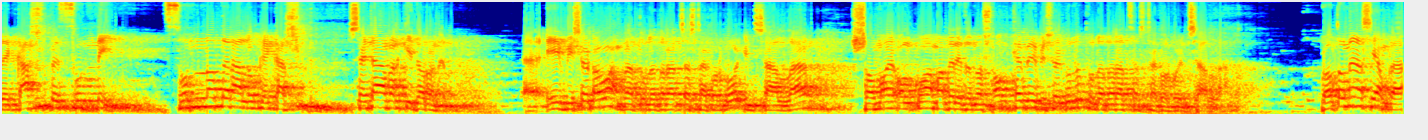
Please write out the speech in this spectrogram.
যে কাশফে সুন্নি, সুন্নতের আলোকে কাশফ, সেটা আবার কি ধরনের? এই বিষয়টাও আমরা তুলে ধরার চেষ্টা করব, ইনশাআল্লাহ। সময় অল্প, আমাদের এই জন্য সংক্ষেপে বিষয়গুলো তুলে ধরার চেষ্টা করব, ইনশাআল্লাহ। প্রথমে আসি আমরা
